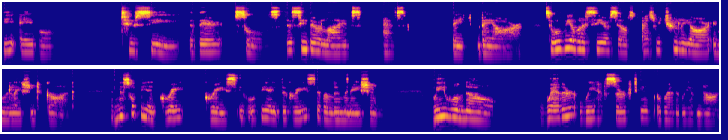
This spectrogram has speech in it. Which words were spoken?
be able to see their souls, to see their lives as they, they are. So we'll be able to see ourselves as we truly are in relation to God. And this will be a great grace. It will be the grace of illumination. We will know whether we have served Him or whether we have not.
